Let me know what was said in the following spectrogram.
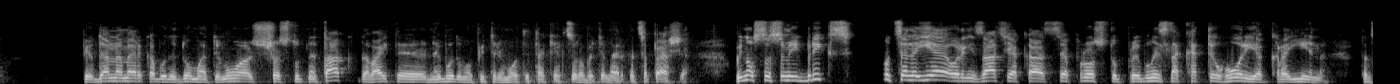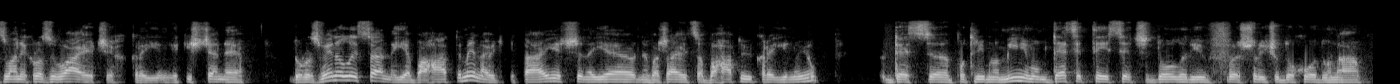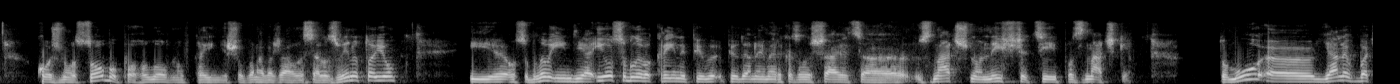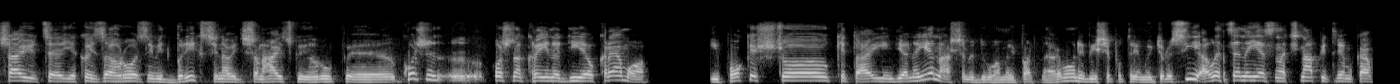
Південна Америка буде думати, ну а щось тут не так. Давайте не будемо підтримувати так, як це робить Америка. Це перше. Відносно самих БРІКС, ну це не є організація, яка це просто приблизна категорія країн, так званих розвиваючих країн, які ще не дорозвинулися, не є багатими. Навіть Китай ще не є, не вважається багатою країною. Десь е, потрібно мінімум 10 тисяч доларів щорічного доходу на кожну особу поголовно в країні, щоб вона вважалася розвинутою. І особливо Індія, і особливо країни Пів- Південної Америки залишаються значно нижче цієї позначки. Тому е, я не вбачаю це якоїсь загрози від БРІКС чи навіть Шангайської групи. Кожна, е, кожна країна діє окремо, і поки що Китай і Індія не є нашими другами і партнерами. Вони більше підтримують Росію, але це не є значна підтримка.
